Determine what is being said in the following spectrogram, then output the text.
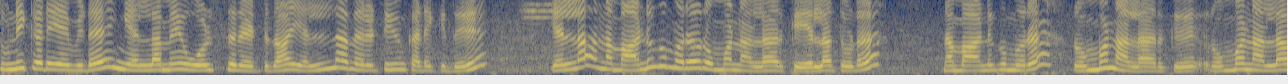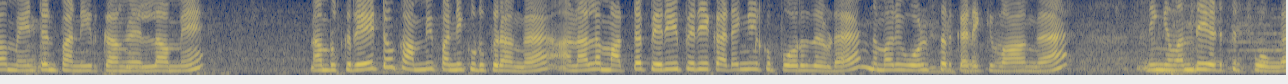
துணிக்கடையை விட இங்கே எல்லாமே ஹோல்சேல் ரேட்டு தான். எல்லா வெரைட்டியும் கிடைக்குது. எல்லாம் நம்ம அணுகுமுறை ரொம்ப நல்லா இருக்குது எல்லாத்தோட நம்ம அணுகுமுறை ரொம்ப நல்லா இருக்குது ரொம்ப நல்லா மெயின்டைன் பண்ணியிருக்காங்க எல்லாமே. நம்மளுக்கு ரேட்டும் கம்மி பண்ணி கொடுக்குறாங்க. அதனால் மற்ற பெரிய பெரிய கடைங்களுக்கு போகிறத விட இந்த மாதிரி ஹோல்சேல் கடைக்கு வாங்க. நீங்கள் வந்து எடுத்துகிட்டு போங்க.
